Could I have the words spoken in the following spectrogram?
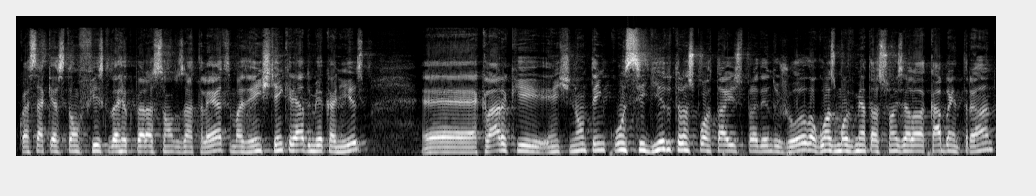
com essa questão física da recuperação dos atletas, mas a gente tem criado mecanismo. É, é claro que a gente não tem conseguido transportar isso para dentro do jogo, algumas movimentações ela acaba entrando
